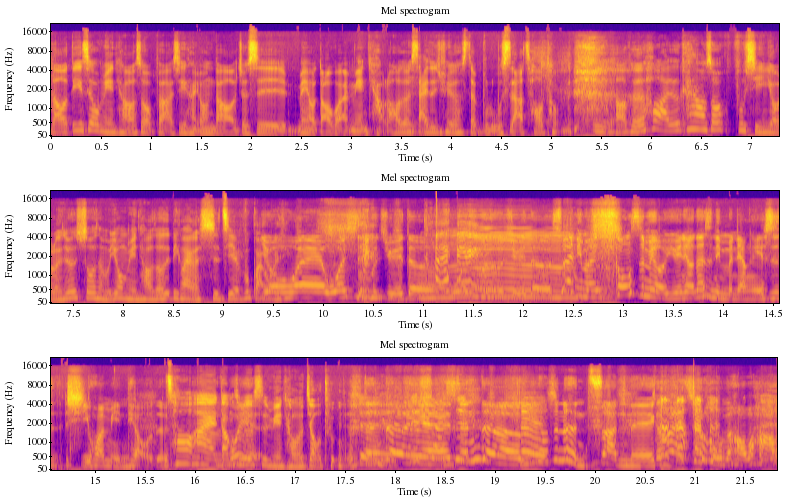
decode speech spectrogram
然后第一次用棉条的时候，我不小心还用到就是没有导管的棉条，然后就塞进去又生不如死啊，超痛的。然后可是后来就看到说不行，有人就是说什么用棉条都是另外一个世界，不管有哎，我也是这么觉得，我也是这么觉得。虽然你们公司没有棉条，但是你们两个也是喜欢棉条的，超爱，当初也是棉条的教徒，真的耶，真的棉条真的很赞呢。赶快来救我们好不好？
